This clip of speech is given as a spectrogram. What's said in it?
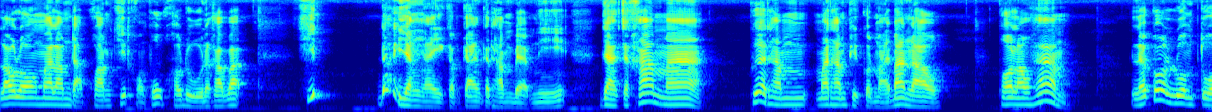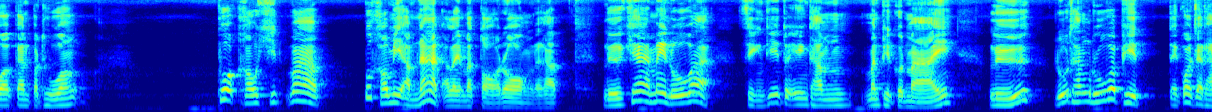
เราลองมาลำดับความคิดของพวกเขาดูนะครับว่า คิดได้ยังไงกับการกระทำแบบนี้ อยากจะข้ามมาเพื่อทำมาทำผิดกฎหมายบ้านเรา พอเราห้าม แล้วก็รวมตัวกันประท้วง พวกเขาคิดว่าพวกเขามีอำนาจอะไรมาต่อรองนะครับ หรือแค่ไม่รู้ว่า สิ่งที่ตัวเองทำมันผิดกฎหมาย หรือรู้ทั้งรู้ว่าผิดแต่ก็จะท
